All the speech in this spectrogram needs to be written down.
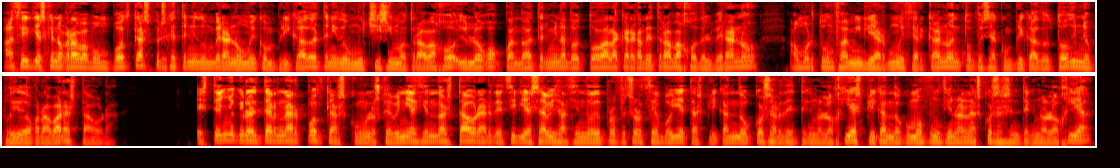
Hace días que no grababa un podcast, pero es que he tenido un verano muy complicado, he tenido muchísimo trabajo y luego cuando ha terminado toda la carga de trabajo del verano ha muerto un familiar muy cercano, entonces se ha complicado todo y no he podido grabar hasta ahora. Este año quiero alternar podcasts como los que venía haciendo hasta ahora, es decir, ya sabéis, haciendo de profesor cebolleta, explicando cosas de tecnología, explicando cómo funcionan las cosas en tecnología,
